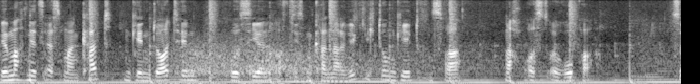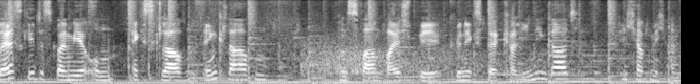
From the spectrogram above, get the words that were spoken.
Wir machen jetzt erstmal einen Cut und gehen dorthin, wo es hier auf diesem Kanal wirklich drum geht, und zwar nach Osteuropa. Zuerst geht es bei mir um Exklaven und Enklaven, und zwar am Beispiel Königsberg-Kaliningrad. Ich habe mich an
